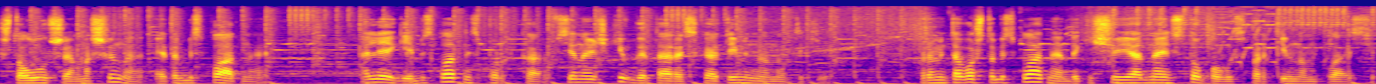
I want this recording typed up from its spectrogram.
что лучшая машина это бесплатная. Олеги, бесплатный спорткар. Все новички в GTA рассекают именно на таких. Кроме того, что бесплатная, так еще и одна из топовых в спортивном классе.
